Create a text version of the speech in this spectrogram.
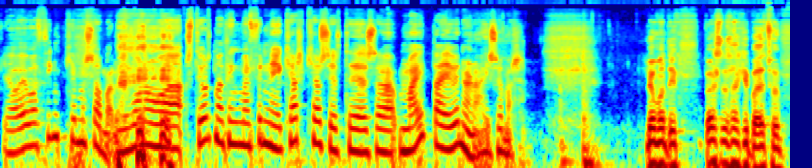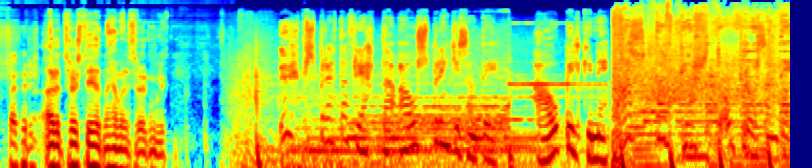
Já, ef að þing kemur saman. Við vonum að stjórnaþingmenn finni kjark hjá sér til þess að mæta í vinnuna í sumar. Ljómandi, bestu þakki bæðið tvö. Takk fyrir. Ari trösti hérna hjá mér í þrjögnum Uppspretta frétta á Sprengisandi á bylgjunni. Alltaf björt og brósandi.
